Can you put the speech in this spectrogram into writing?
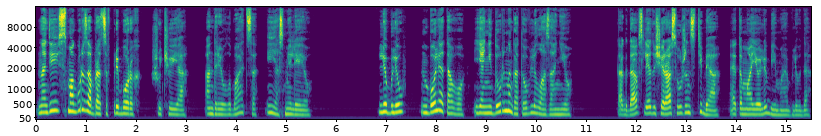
«Надеюсь, смогу разобраться в приборах», – шучу я. Андрей улыбается, и я смелею. «Люблю. Более того, я недурно готовлю лазанью». «Тогда в следующий раз ужин с тебя», это мое любимое блюдо.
